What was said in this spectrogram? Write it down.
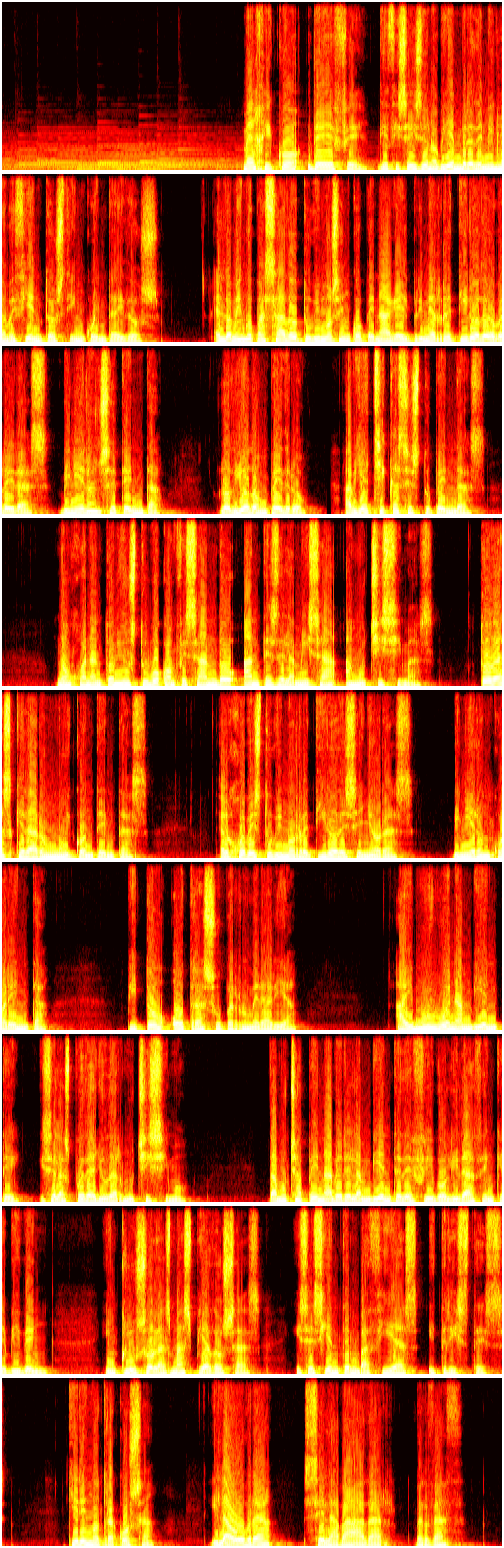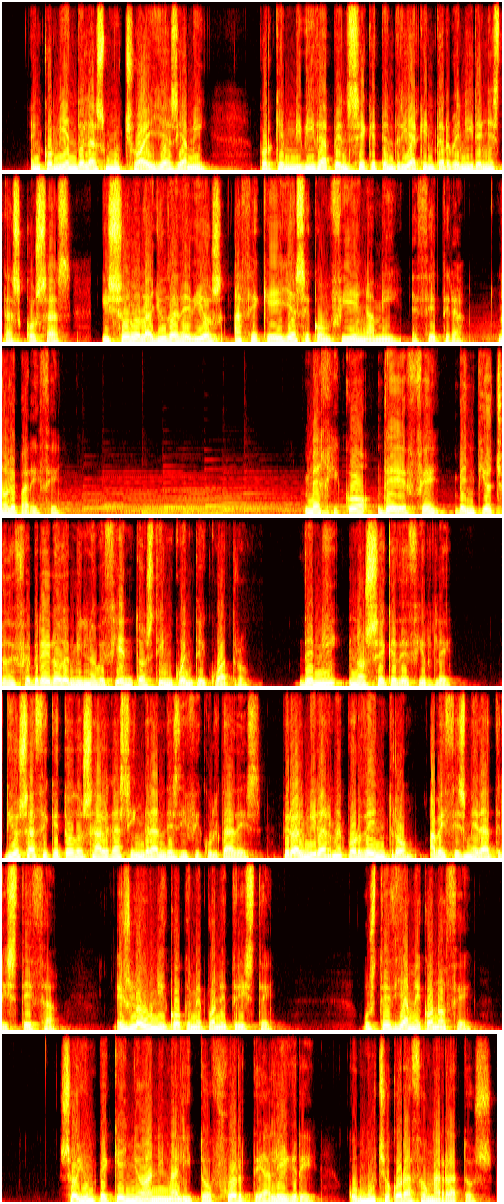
México, DF, 16 de noviembre de 1952. El domingo pasado tuvimos en Copenhague el primer retiro de obreras. Vinieron 70. Lo dio don Pedro. Había chicas estupendas. Don Juan Antonio estuvo confesando antes de la misa a muchísimas. Todas quedaron muy contentas. El jueves tuvimos retiro de señoras. Vinieron 40 pitó otra supernumeraria. Hay muy buen ambiente y se las puede ayudar muchísimo. Da mucha pena ver el ambiente de frivolidad en que viven, incluso las más piadosas, y se sienten vacías y tristes. Quieren otra cosa, y la obra se la va a dar, ¿verdad? Encomiéndelas mucho a ellas y a mí, porque en mi vida pensé que tendría que intervenir en estas cosas y solo la ayuda de Dios hace que ellas se confíen a mí, etc. ¿No le parece? México, DF, 28 de febrero de 1954. De mí no sé qué decirle. Dios hace que todo salga sin grandes dificultades, pero al mirarme por dentro a veces me da tristeza. Es lo único que me pone triste. Usted ya me conoce. Soy un pequeño animalito fuerte, alegre, con mucho corazón a ratos,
